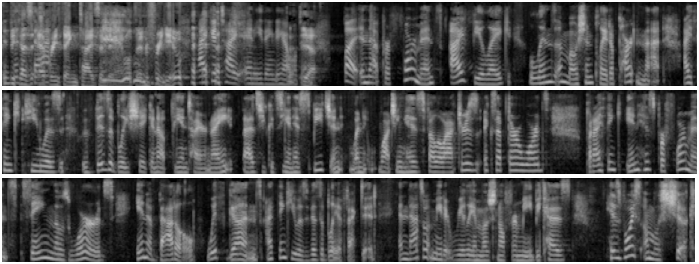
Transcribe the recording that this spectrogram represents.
Because that- everything ties into Hamilton for you. I could tie anything to Hamilton. Yeah. But in that performance, I feel like Lin's emotion played a part in that. I think he was visibly shaken up the entire night, as you could see in his speech and when watching his fellow actors accept their awards. But I think in his performance, saying those words in a battle with guns, I think he was visibly affected. And that's what made it really emotional for me because his voice almost shook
